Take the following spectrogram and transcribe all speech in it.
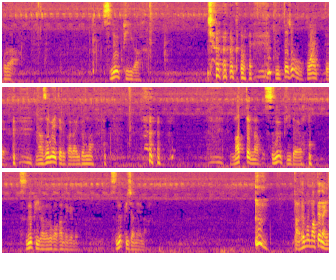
ほら。スヌーピーが。これ、ヒット情報怖いって、謎めいてるからいろんな。待ってんな、スヌーピーだよ。スヌーピーかどうかわかんないけど。スヌーピーじゃねえな。誰も待てない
